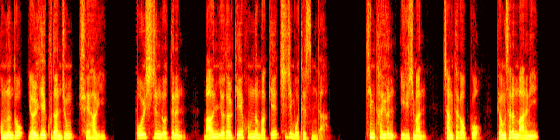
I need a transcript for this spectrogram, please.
홈런도 10개 구단 중 최하위. 올 시즌 롯데는 48개의 홈런밖에 치지 못했습니다. 팀 타율은 1위지만 장타가 없고 병살은 많으니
